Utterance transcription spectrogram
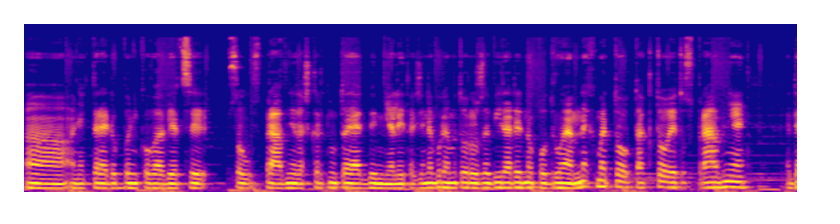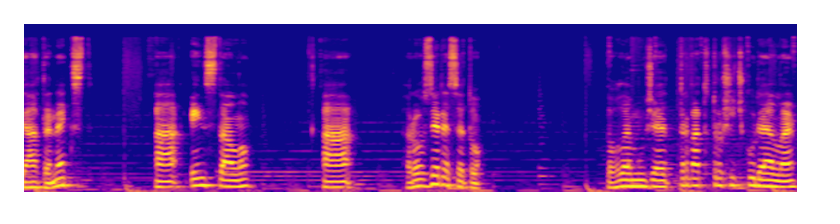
a některé doplňkové věci jsou správně zaškrtnuté, jak by měly, takže nebudeme to rozebírat jedno po druhém. Nechme to takto, je to správně, dáte next a install a rozjede se to. Tohle může trvat trošičku déle,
